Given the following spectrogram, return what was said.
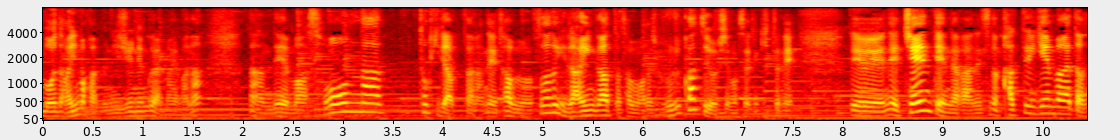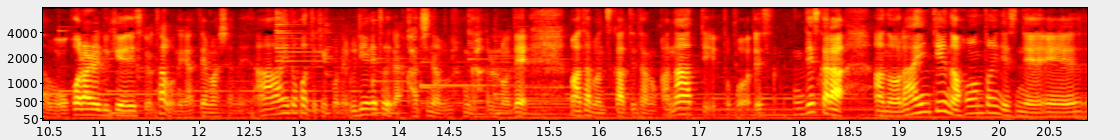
もうだから今から20年ぐらい前かな。なんで、まあ、そんな時だったらね、多分、その時に LINE があったら多分私フル活用してますよね、きっとね。で、ね、チェーン店だからね、その勝手に現場がやったら多分怒られる系ですけど、多分ね、やってましたね。ああいうとこって結構ね、売り上げ取れたら勝ちな部分があるので、まあ多分使ってたのかなっていうところです。ですから、あの、LINE っていうのは本当にですね、え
